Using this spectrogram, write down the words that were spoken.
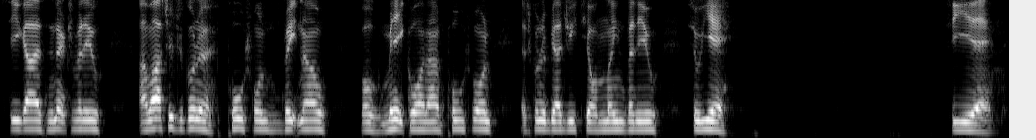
see you guys in the next video. I'm actually just going to post one right now, well make one and post one. It's going to be a GT Online video, so yeah. See you then.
